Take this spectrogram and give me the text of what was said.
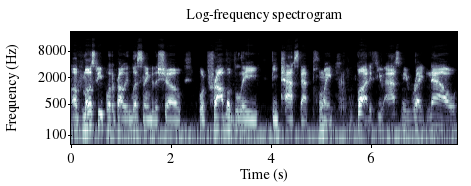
of most people who are probably listening to the show will probably be past that point. But if you ask me right now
